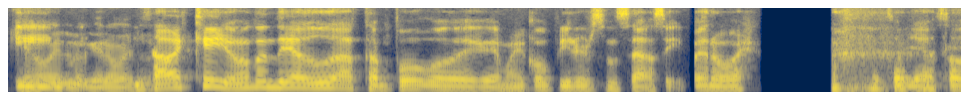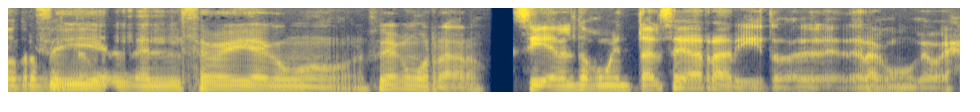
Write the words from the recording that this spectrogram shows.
Quiero y, verlo, quiero verlo. sabes que yo no tendría dudas tampoco de que Michael Peterson sea así, pero eso ya es otro Sí, él, se veía como, se veía como raro. Sí, en el documental se veía rarito. Era como que, bueno,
